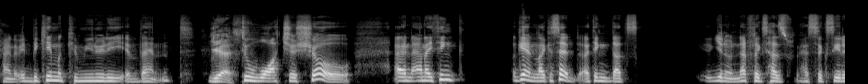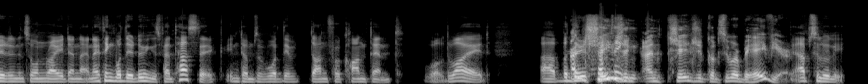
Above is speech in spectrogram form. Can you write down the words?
Kind of it became a community event yes. to watch a show and and i think again like i said i think that's you know netflix has has succeeded in its own right and, and i think what they're doing is fantastic in terms of what they've done for content worldwide uh, but and there's changing something and changing consumer behavior. absolutely.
